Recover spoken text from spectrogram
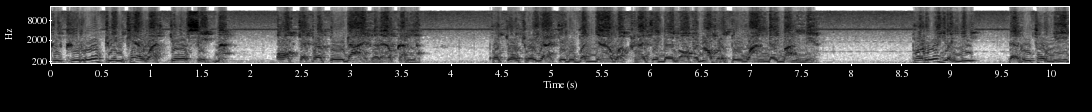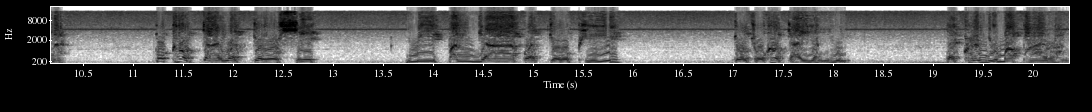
คือคือรู้เพียงแค่ว่าโจสิตน่ะ ออกจากประตูได้ก็แล้วกันละ่ะพอโจโฉอยากจะดูปัญญาว่าใครจะเดินออกไปนอกประตูวังได้บ้างเนี่ย พอรู้อย่างนี้แต่รู้เท่านี้นะก็เข้าใจว่าโจสิตมีปัญญากว่าโจผี โจโฉเข้าใจอย่างนี้ แต่ครั้นอยู่มาภายหลัง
